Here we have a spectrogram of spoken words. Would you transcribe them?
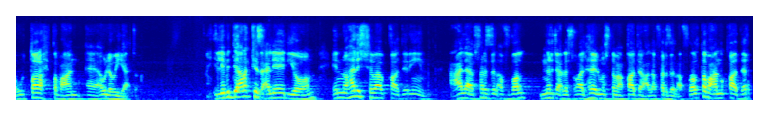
وطرح طبعا آه، أولوياته. اللي بدي أركز عليه اليوم إنه هل الشباب قادرين على فرز الأفضل؟ نرجع لسؤال هل المجتمع قادر على فرز الأفضل؟ طبعا قادر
